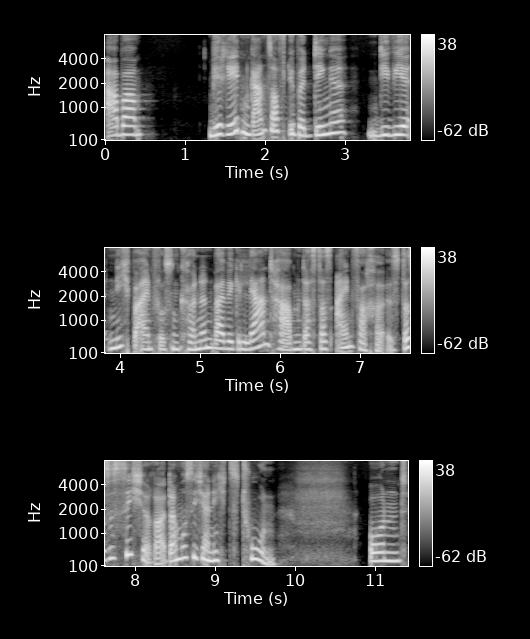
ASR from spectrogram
aber wir reden ganz oft über Dinge, die wir nicht beeinflussen können, weil wir gelernt haben, dass das einfacher ist. Das ist sicherer, da muss ich ja nichts tun. Und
